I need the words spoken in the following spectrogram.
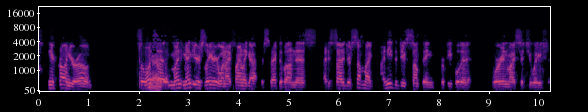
you're on your own. So once Right. I, many, many years later, when I finally got perspective on this, I decided there's something I, I need to do something for people that were in my situation.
